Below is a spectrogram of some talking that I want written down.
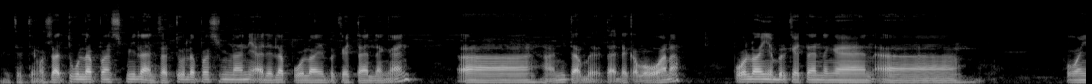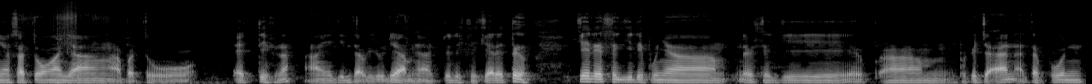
Kita tengok. 189 189 ni adalah pola yang berkaitan dengan uh, ni tak tak ada kat bawah lah pola yang berkaitan dengan uh, orang yang satu orang yang apa tu aktif lah ha, yang jadi tak boleh duduk diam. Ha, tu dia karakter. Okay, dari segi dia punya dari segi um, pekerjaan ataupun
